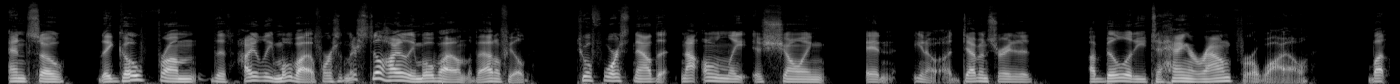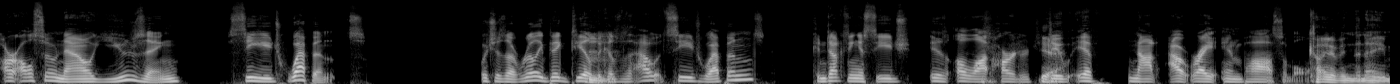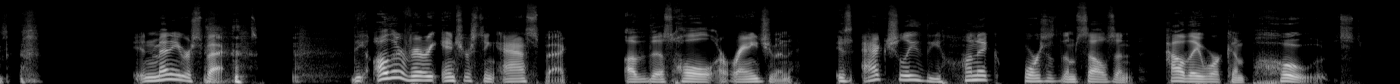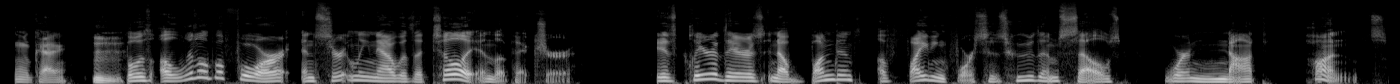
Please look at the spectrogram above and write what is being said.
And so they go from this highly mobile force, and they're still highly mobile on the battlefield, to a force now that not only is showing an you know a demonstrated ability to hang around for a while, but are also now using siege weapons, which is a really big deal Hmm. because without siege weapons, conducting a siege is a lot harder to Yeah. do, if not outright impossible Kind of in the name. in many respects. the other very interesting aspect of this whole arrangement is actually the Hunnic forces themselves and how they were composed. Okay. Hmm. Both a little before and certainly now with Attila in the picture, it is clear there's an abundance of fighting forces who themselves were not Huns.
